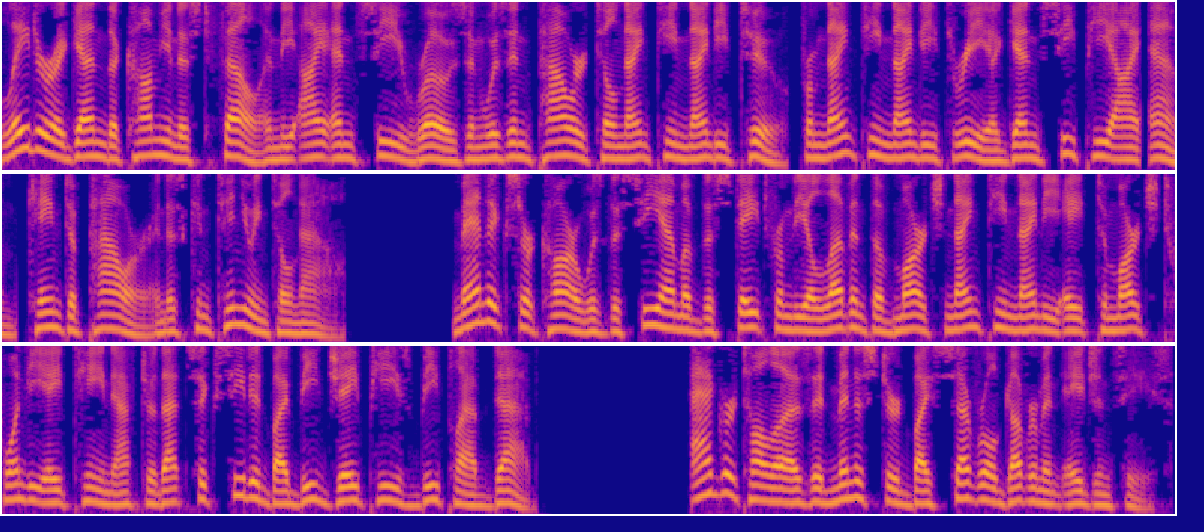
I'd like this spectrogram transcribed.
Later again the communist fell and the INC rose and was in power till 1992. From 1993 again CPI came to power and is continuing till now. Manik Sarkar was the CM of the state from the 11th of March 1998 to March 2018 after that succeeded by BJP's Biplab Deb. Agartala is administered by several government agencies.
